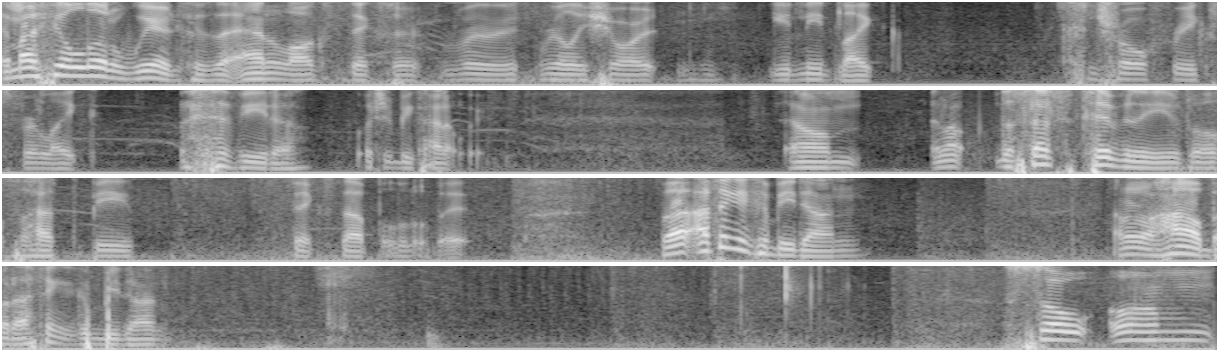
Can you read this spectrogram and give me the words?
it might feel a little weird because the analog sticks are really, really short. You'd need like KontrolFreeks for like Vita, which would be kind of weird. Um, and uh, the sensitivity would also have to be fixed up a little bit, but I think it could be done. I don't know how, but I think it could be done. So, um,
